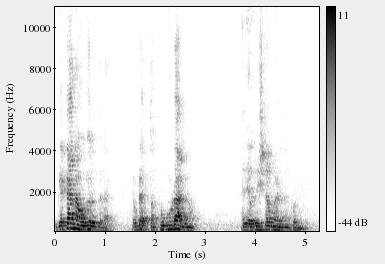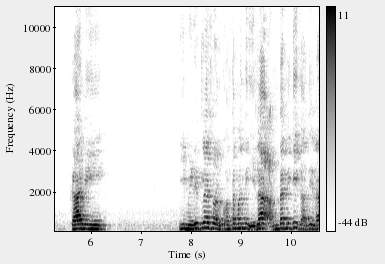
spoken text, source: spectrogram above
గెటాన్ అవ్వగలుగుతున్నారు కాబట్టి అది తప్పు కూడా అన్నాం. అది ఎవరి ఇష్టం వాళ్ళదనుకోండి. కానీ ఈ మిడిల్ క్లాస్ వాళ్ళు కొంతమంది ఇలా అందరికీ కాదు ఇలా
